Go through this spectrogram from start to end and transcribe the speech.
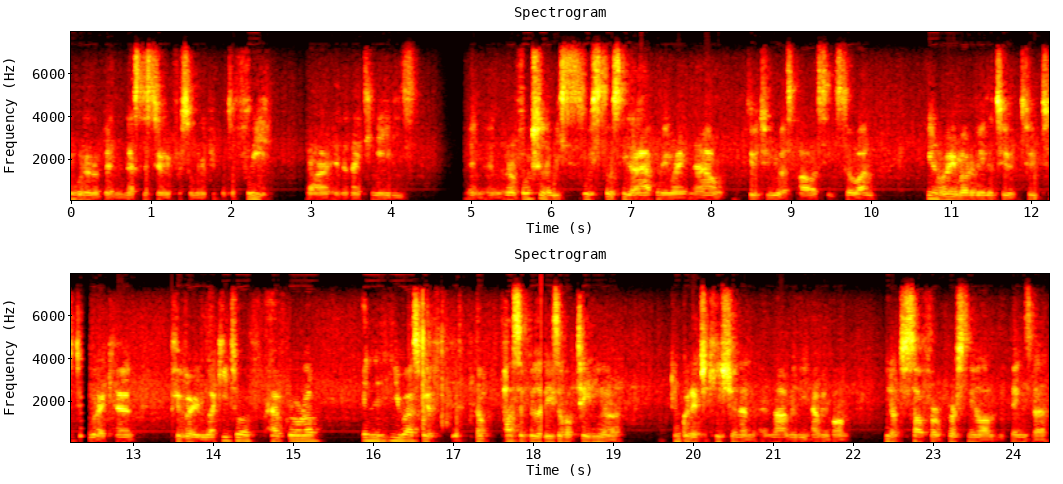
it wouldn't have been necessary for so many people to flee uh, in the 1980s. And, and, unfortunately, we, we still see that happening right now due to U.S. policy. So I'm, you know, very motivated to to, to do what I can. I feel very lucky to have, have grown up in the U.S. with the possibilities of obtaining a, a good education and, and not really having gone you know, to suffer personally a lot of the things that,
